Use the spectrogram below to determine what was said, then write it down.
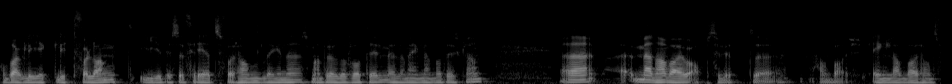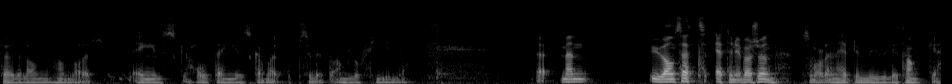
antagelig gikk litt for langt i disse fredsforhandlingene som han prøvde å få til mellom England og Tyskland. Uh, men han var jo absolutt uh, var, England var hans fødeland. Han var engelsk, halvt engelsk. Han var absolutt anglofil. Men uansett, etter Nybergsund så var det en helt umulig tanke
